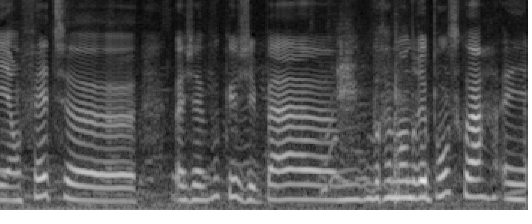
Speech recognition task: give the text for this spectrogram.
Et en fait, euh, bah, j'avoue que j'ai pas vraiment de réponse, quoi. Et,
